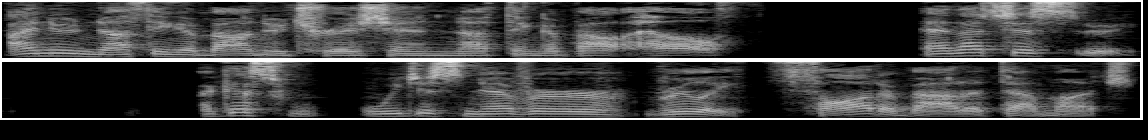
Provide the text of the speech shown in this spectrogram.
I knew nothing about nutrition, nothing about health. And that's just, I guess we just never really thought about it that much.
